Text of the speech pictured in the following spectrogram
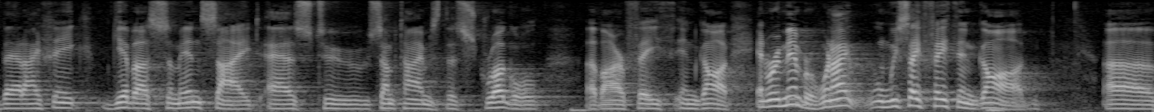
that I think give us some insight as to sometimes the struggle of our faith in God. And remember, when, I, when we say faith in God, uh,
